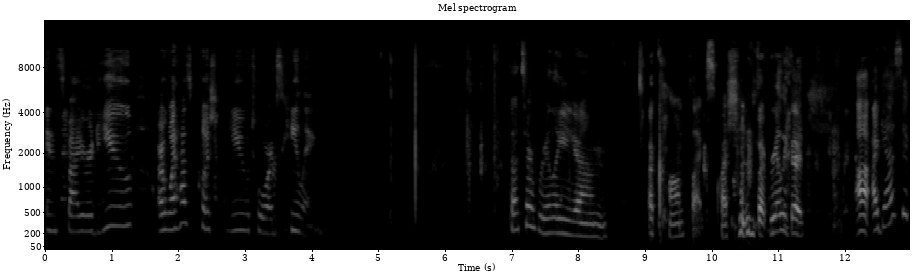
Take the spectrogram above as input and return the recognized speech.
inspired you or what has pushed you towards healing? That's a really um a complex question, but really good. Uh, I guess it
